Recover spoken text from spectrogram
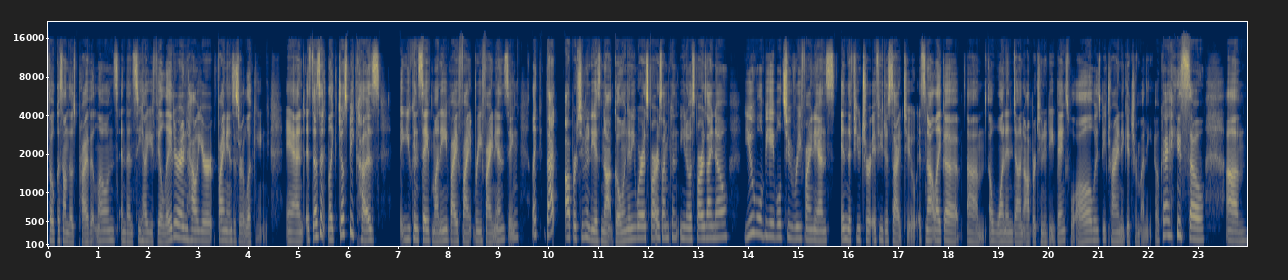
focus on those private loans and then see how you feel later and how your finances are looking. And it doesn't like just because you can save money by fi- refinancing like that opportunity is not going anywhere as far as i'm con- you know as far as i know. You will be able to refinance in the future if you decide to. It's not like a um, a one and done opportunity. Banks will always be trying to get your money okay? So um,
